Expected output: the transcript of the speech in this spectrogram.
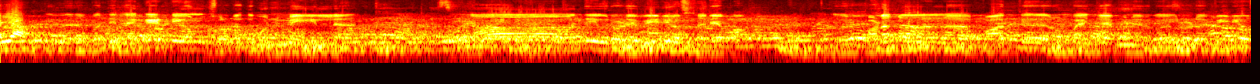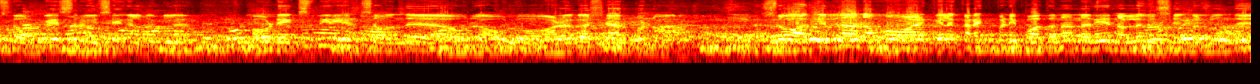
ஐயா. இவரை பற்றி நெகட்டிவ்னு சொல்கிறதுக்கு ஒன்றுமே இல்லை. நான் வந்து இவரோட வீடியோஸ் நிறைய பார்ப்பேன். இவர் படங்களில் பார்த்து ரொம்ப என்ஜாய் பண்ணியிருக்கோம். இவரோட வீடியோஸ் அவர் பேசுகிற விஷயங்கள் இருக்குல்ல அவரோட எக்ஸ்பீரியன்ஸை வந்து அவர் அவ்வளோ அழகாக ஷேர் பண்ணுவார். ஸோ அதெல்லாம் நம்ம வாழ்க்கையில் கனெக்ட் பண்ணி பார்த்தோன்னா நிறைய நல்ல விஷயங்கள் வந்து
